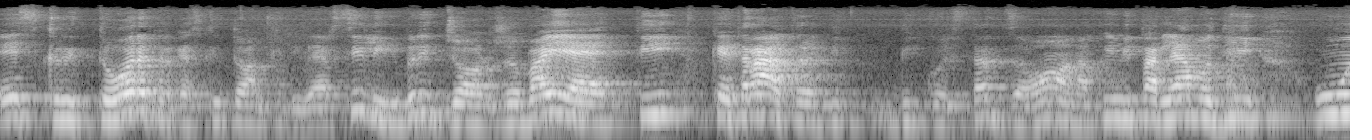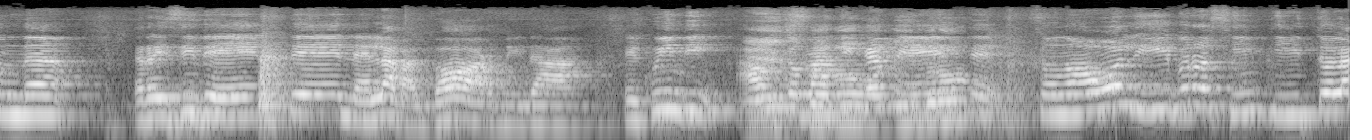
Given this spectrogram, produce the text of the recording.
e scrittore, perché ha scritto anche diversi libri, Giorgio Baietti, che tra l'altro è di, di questa zona, quindi parliamo di un residente nella Valbornida e quindi E automaticamente il suo nuovo libro si intitola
